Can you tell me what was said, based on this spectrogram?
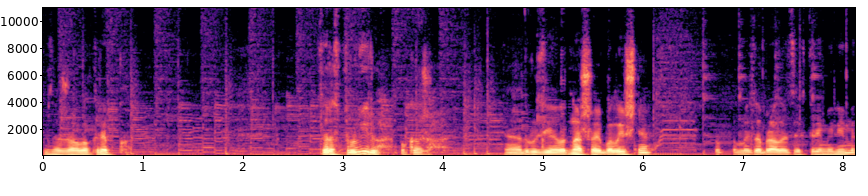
Зажало крепко. Зараз провірю, покажу. Е, Друзі, одна шайба лишня. Тобто ми забрали цих 3 мм.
